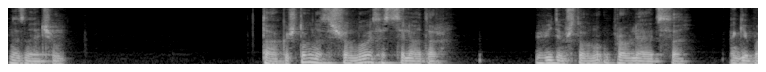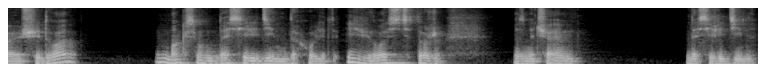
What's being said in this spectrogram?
назначим. Так, и что у нас еще? Noise осциллятор. Видим, что он управляется огибающей 2, максимум до середины доходит. И velocity тоже назначаем до середины.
